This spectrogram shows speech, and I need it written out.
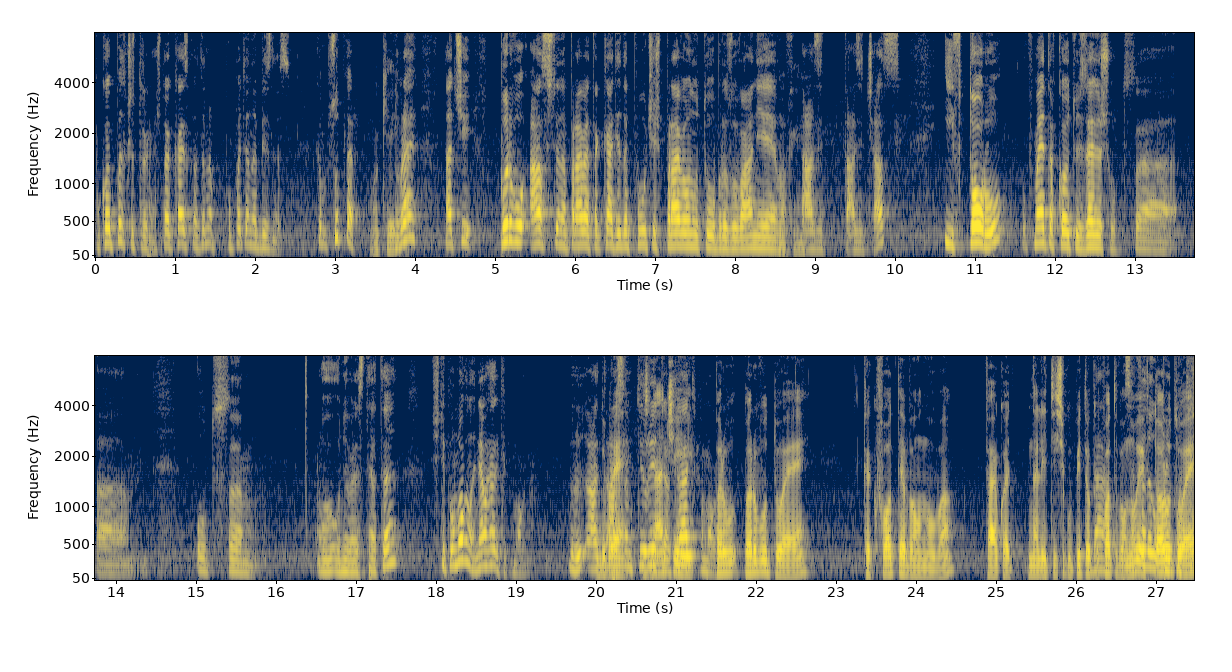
По кой път ще тръгнеш? Той каза, искам да тръгна по пътя на бизнес. Към супер. Okay. Добре. Значи, първо аз ще направя така ти да получиш правилното образование в okay. тази, тази част. И второ, в момента в който излезеш от, а, а, от а, университета, ще ти помогна. Няма как да ти помогна. А, Добре, аз съм ти значи, да ти първо, първото е какво те вълнува. Това е което, нали, ти си го питал да, какво те вълнува. И второто да е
